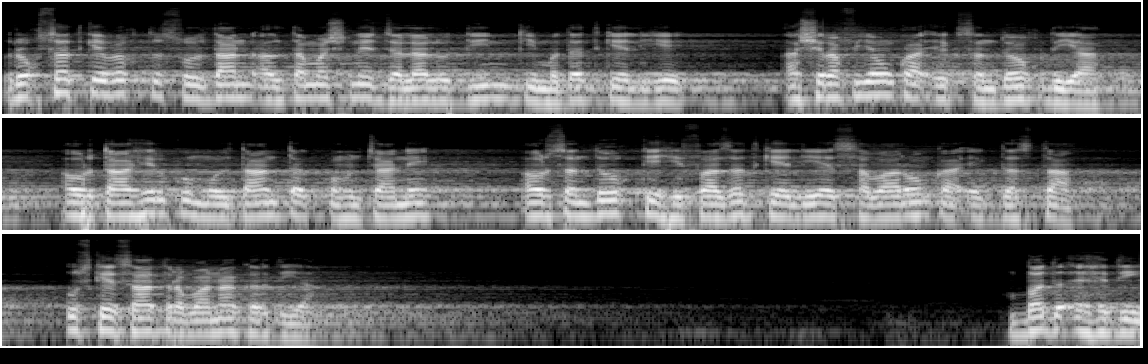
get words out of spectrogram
رخصت کے وقت سلطان التمش نے جلال الدین کی مدد کے لیے اشرفیوں کا ایک صندوق دیا اور طاہر کو ملتان تک پہنچانے اور صندوق کی حفاظت کے لیے سواروں کا ایک دستہ اس کے ساتھ روانہ کر دیا۔ بد عہدی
